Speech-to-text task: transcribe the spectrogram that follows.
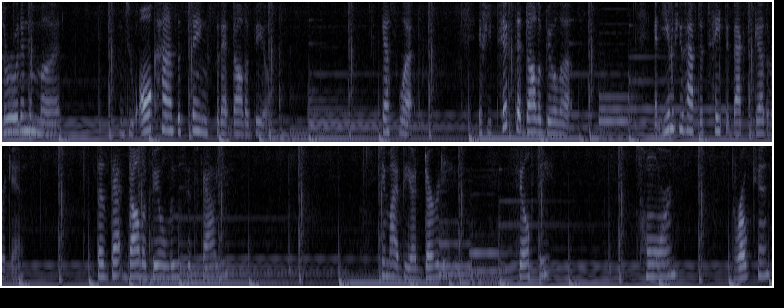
threw it in the mud and do all kinds of things to that dollar bill. Guess what? If you pick that dollar bill up and even if you have to tape it back together again, does that dollar bill lose its value? It might be a dirty, filthy, torn, broken,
